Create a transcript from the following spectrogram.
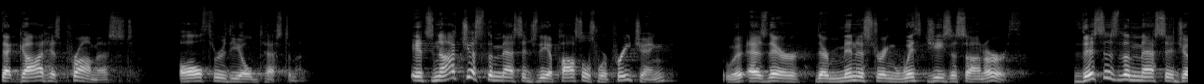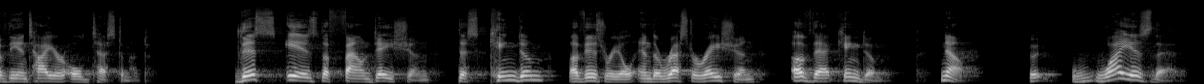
that God has promised all through the Old Testament. It's not just the message the apostles were preaching as they're, they're ministering with Jesus on earth. This is the message of the entire Old Testament. This is the foundation, this kingdom of Israel and the restoration of that kingdom. Now, why is that?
